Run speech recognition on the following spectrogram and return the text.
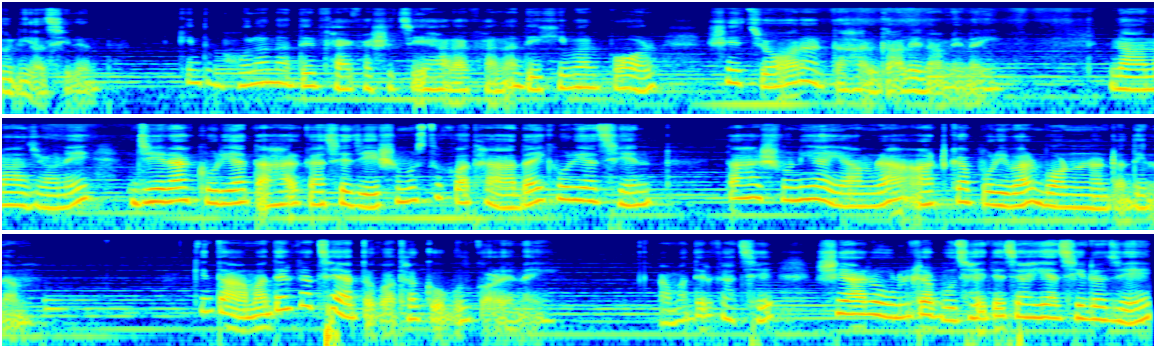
তুলিয়াছিলেন। কিন্তু ভোলানাথের ফ্যাকাশে চেহারাখানা দেখিবার পর সে চর আর তাহার গালে নামে নাই। নানা জনে জেরা করিয়া তাহার কাছে যে সমস্ত কথা আদায় করিয়াছেন তাহা শুনিয়াই আমরা আটকা পরিবার বর্ণনাটা দিলাম। কিন্তু আমাদের কাছে এত কথা কবুল করে নাই। আমাদের কাছে সে আরও উল্টা বুঝাইতে চাহিয়াছিল যে,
